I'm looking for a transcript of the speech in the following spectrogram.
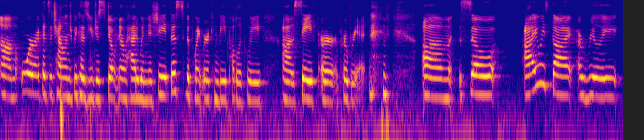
Um, or if it's a challenge because you just don't know how to initiate this to the point where it can be publicly uh, safe or appropriate. um, so I always thought a really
